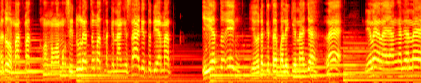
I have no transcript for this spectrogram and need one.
Aduh Mat Mat. Ngomong-ngomong si Dule tuh Mat Lagi nangis aja tuh dia Mat. Iya tuh Ing. Ya udah kita balikin aja. Le. Le layangannya Le.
